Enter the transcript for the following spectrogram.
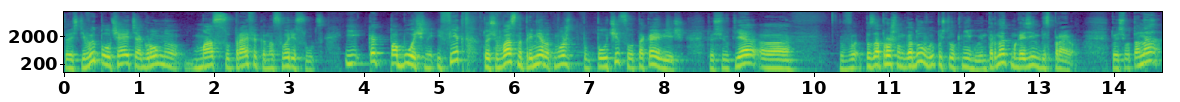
То есть и вы получаете огромную массу трафика на свой ресурс. И как побочный эффект, то есть у вас, например, вот может получиться вот такая вещь. То есть вот я э, в позапрошлом году выпустил книгу «Интернет-магазин без правил». То есть вот она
